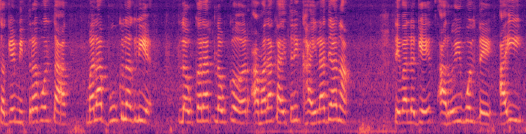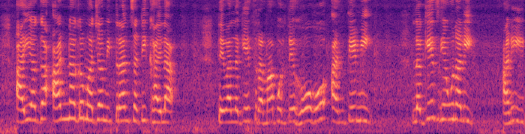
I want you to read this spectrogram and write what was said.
सगळे मित्र बोलतात मला भूक लागली आहे लवकरात लवकर आम्हाला काहीतरी खायला द्या ना. तेव्हा लगेच आरोई बोलते आई आई अगं आण ना गं माझ्या मित्रांसाठी खायला. तेव्हा लगेच रमा बोलते हो हो आणते मी. लगेच घेऊन आली आणि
